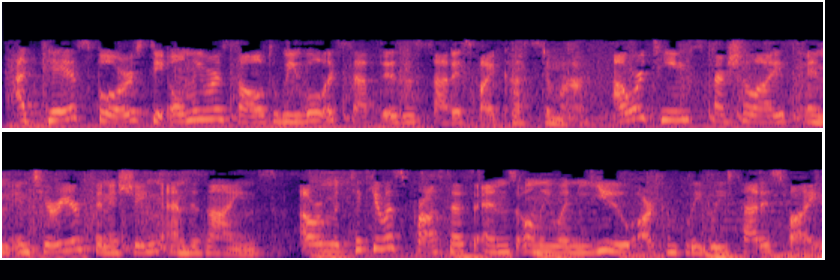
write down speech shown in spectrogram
At KS Floors, the only result we will accept is a satisfied customer. Our team specialize in interior finishing and designs. Our meticulous process ends only when you are completely satisfied.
